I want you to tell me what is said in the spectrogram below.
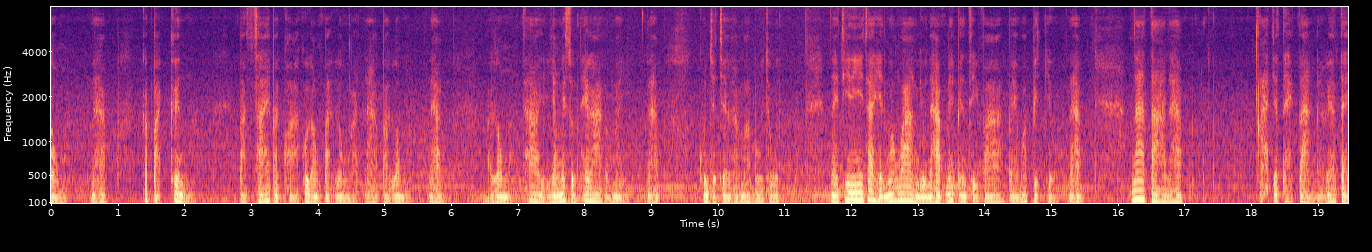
ลงนะครับ ก็ปัดขึ้น ปัดซ้ายปัดขวาคุณลองปัดลงก่อนนะครับ ปัดลงนะครับปัดลงถ้ายังไม่สุดให้ลากออกมาอีกนะครับ คุณจะเจอคำว่าบลูทูธในที่นี้ถ้าเห็นว่างๆอยู่นะครับ ไม่เป็นสีฟ้าแปลว่าปิดอยู่นะครับ หน้าตานะครับ อาจจะแตกต่างกันแล้วแต่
